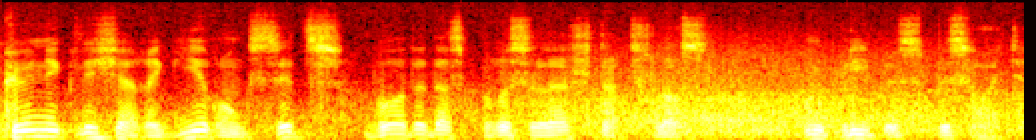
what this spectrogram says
Königlicher Regierungssitz wurde das Brüsseler Stadtschloss und blieb es bis heute.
